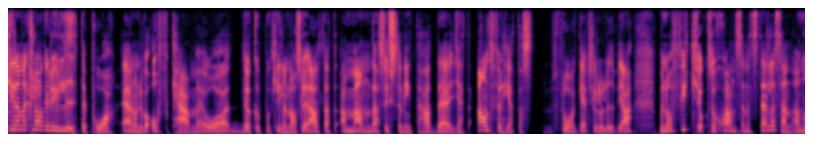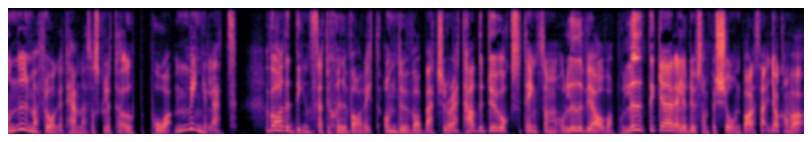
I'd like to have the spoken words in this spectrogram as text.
Killarna klagade ju lite på, även om det var off cam och dök upp på killarna och avslöjade allt, att Amanda, systern, inte hade gett allt för heta frågor till Olivia. Men de fick ju också chansen att ställa sen anonyma frågor till henne som skulle ta upp på minglet. Vad hade din strategi varit om du var Bachelorette? Hade du också tänkt som Olivia och vara politiker eller du som person bara så här, jag kan vara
